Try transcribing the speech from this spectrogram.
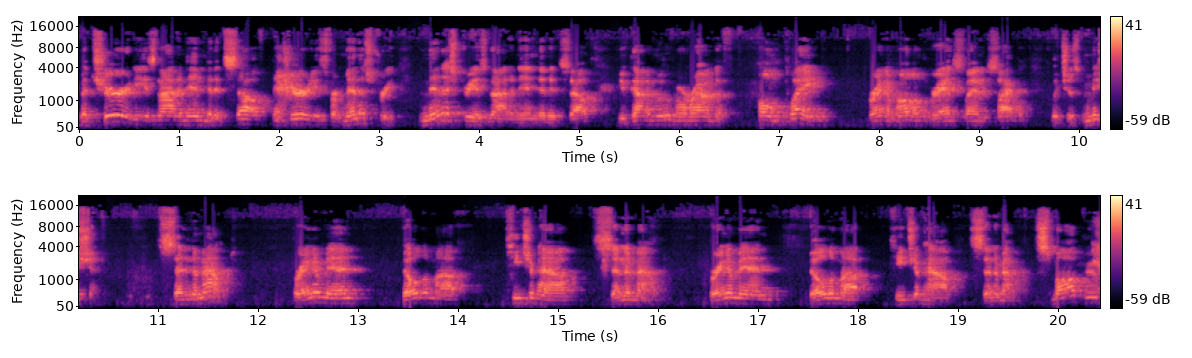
Maturity is not an end in itself. Maturity is for ministry. Ministry is not an end in itself. You've got to move them around to home plate, bring them home, Grand Slam disciple, which is mission. Send them out. Bring them in, build them up, teach them how, send them out. Bring them in, build them up, teach them how, send them out. Small group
